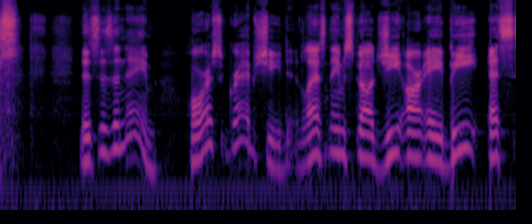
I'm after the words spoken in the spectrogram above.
this is a name. Horace Grabscheid. Last name spelled G R A B S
